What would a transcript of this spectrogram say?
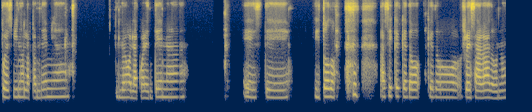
pues vino la pandemia, luego la cuarentena, este, y todo. Así que quedó, quedó rezagado, ¿no?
